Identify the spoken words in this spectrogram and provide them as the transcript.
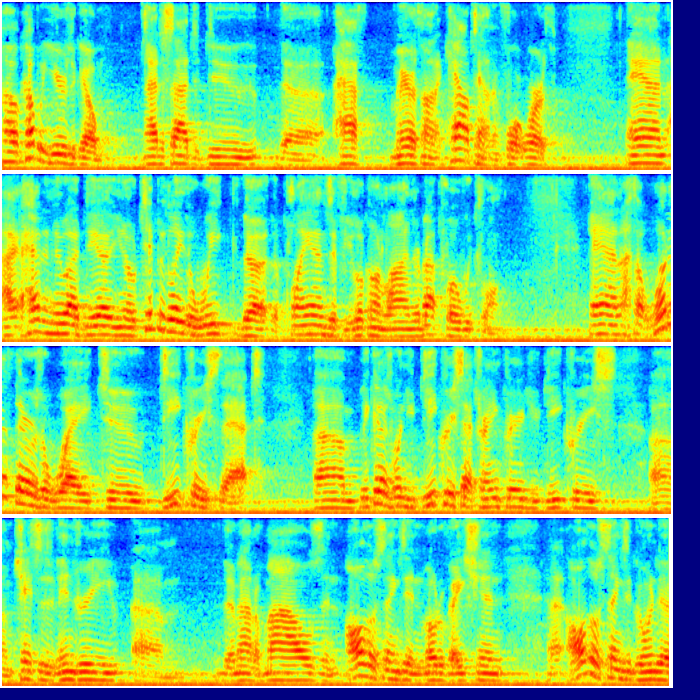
uh, a couple years ago, I decided to do the half marathon at Cowtown in Fort Worth. And I had a new idea. You know, typically the week, the, the plans, if you look online, they're about 12 weeks long. And I thought, what if there was a way to decrease that? Um, because when you decrease that training period, you decrease um, chances of injury, um, the amount of miles, and all those things in motivation, uh, all those things that go into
